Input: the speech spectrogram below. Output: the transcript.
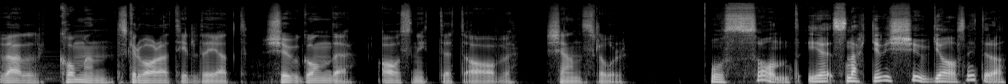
välkommen ska du vara till det tjugonde avsnittet av Känslor. Och sånt. Är, snackar vi 20 avsnitt idag?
